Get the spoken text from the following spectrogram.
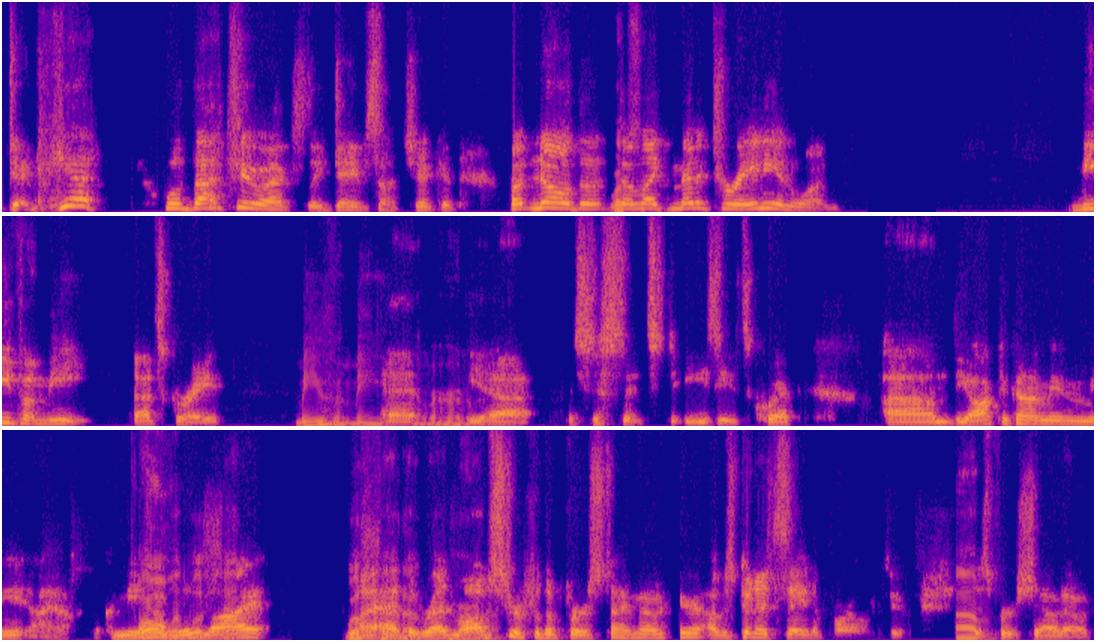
D- yeah, well, that too, actually. Dave's on chicken, but no, the the like Mediterranean one. Me Va Me, that's great. Me Va Me. Uh, Never heard of it. Yeah, it's just it's easy, it's quick. Um, the Octagon, Me Va Me. I, I mean, Oh, I won't we'll lie. We'll I had the Red parlor. Lobster for the first time out here. I was gonna say the parlor too, Um, just for a shout out.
